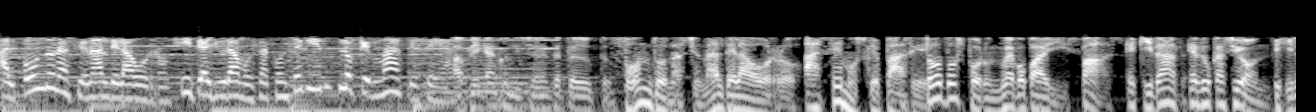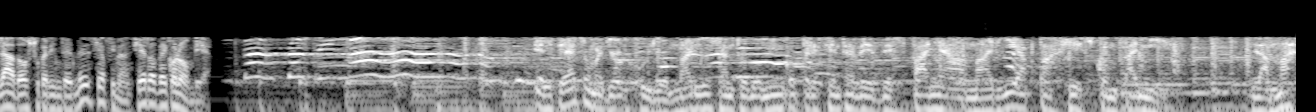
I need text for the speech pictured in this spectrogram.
al Fondo Nacional del Ahorro y te ayudamos a conseguir lo que más deseas. Aplican condiciones de producto. Fondo Nacional del Ahorro. Hacemos que pase. Todos por un nuevo país. Paz, equidad, educación. Vigilado Superintendencia Financiera de Colombia. El Teatro Mayor Julio Mario Santo Domingo presenta desde España a María Pajés Compañía, la más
